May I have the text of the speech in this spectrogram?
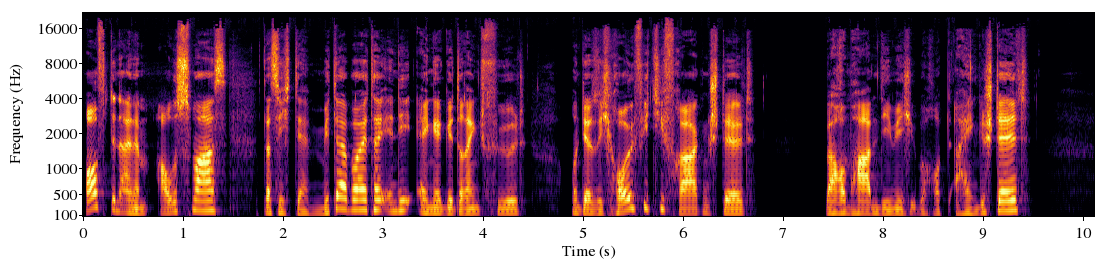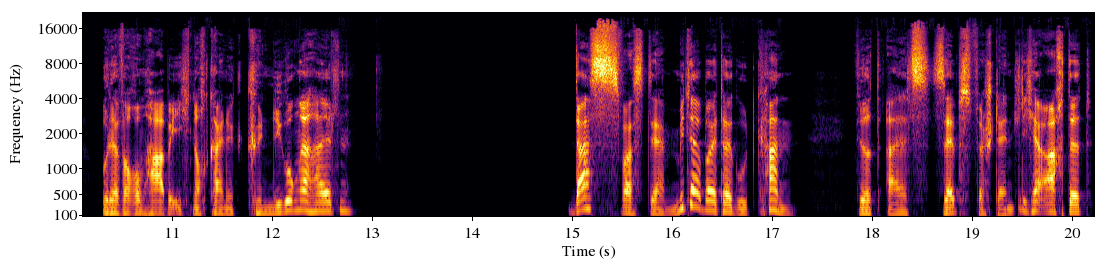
Oft in einem Ausmaß, dass sich der Mitarbeiter in die Enge gedrängt fühlt und der sich häufig die Fragen stellt, warum haben die mich überhaupt eingestellt? Oder warum habe ich noch keine Kündigung erhalten? Das, was der Mitarbeiter gut kann, wird als selbstverständlich erachtet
